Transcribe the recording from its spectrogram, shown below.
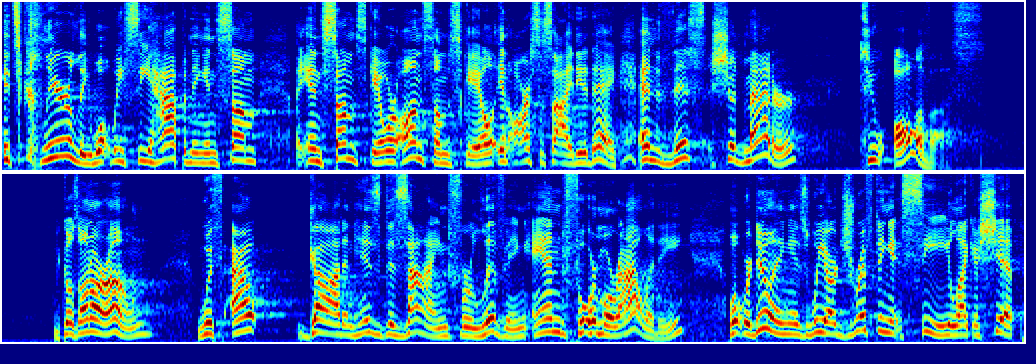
It's clearly what we see happening in some, in some scale or on some scale in our society today. And this should matter to all of us. Because on our own, without God and His design for living and for morality, what we're doing is we are drifting at sea like a ship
